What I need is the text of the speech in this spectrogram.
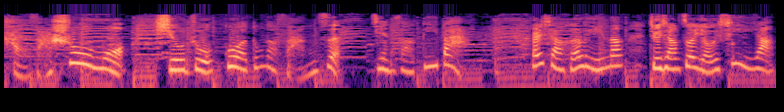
砍伐树木、修筑过冬的房子、建造堤坝，而小河狸呢，就像做游戏一样，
